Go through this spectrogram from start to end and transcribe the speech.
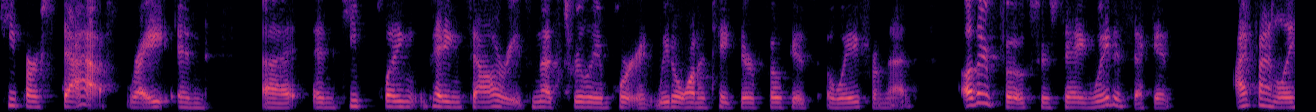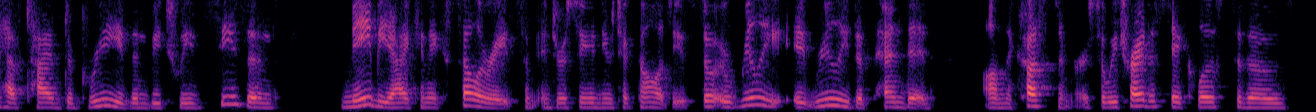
keep our staff, right, and uh, and keep playing paying salaries, and that's really important. We don't want to take their focus away from that. other folks are saying, wait a second, I finally have time to breathe in between seasons. Maybe I can accelerate some interesting new technologies. So it really, it really depended on the customer. So we try to stay close to those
